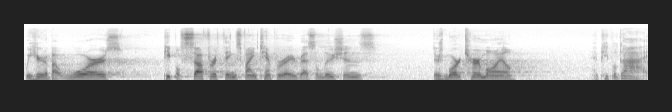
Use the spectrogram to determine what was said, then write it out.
we hear about wars, people suffer, things find temporary resolutions, there's more turmoil, and people die.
